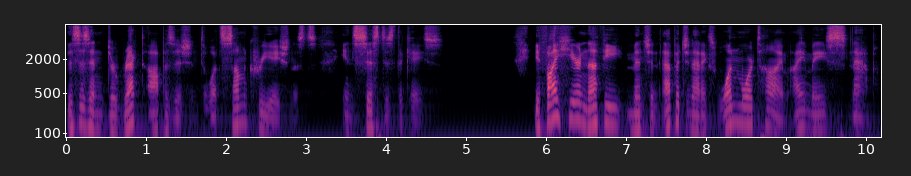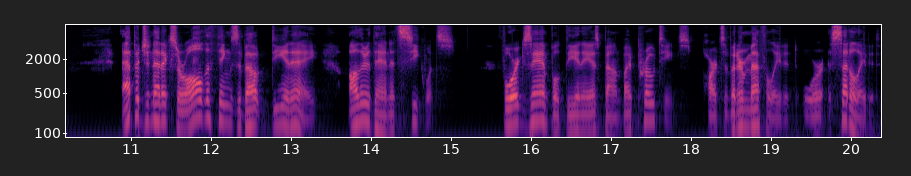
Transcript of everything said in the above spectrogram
This is in direct opposition to what some creationists insist is the case. If I hear Nuffy mention epigenetics one more time, I may snap. Epigenetics are all the things about DNA other than its sequence. For example, DNA is bound by proteins. Parts of it are methylated or acetylated.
